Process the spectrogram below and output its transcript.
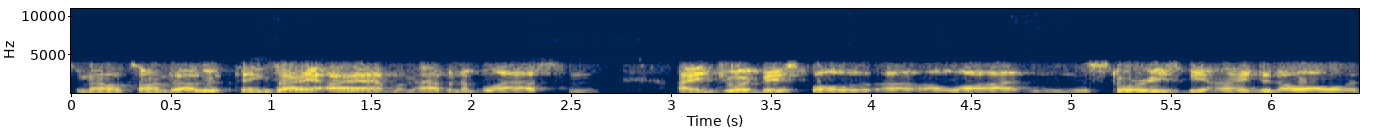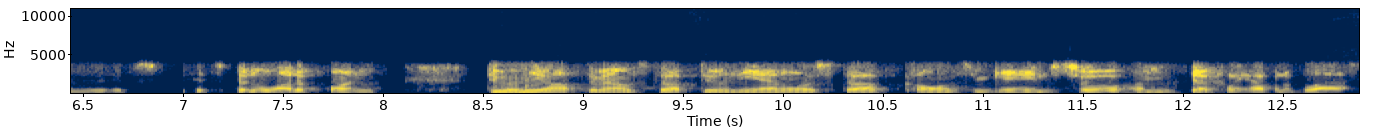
so now it's on to other things. I, I am. I'm having a blast, and I enjoy baseball uh, a lot, and the stories behind it all, and it's it's been a lot of fun doing the off the mound stuff, doing the analyst stuff, calling some games. So I'm definitely having a blast.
